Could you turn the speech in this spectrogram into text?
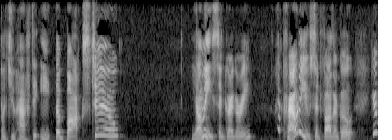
But you have to eat the box too. Yummy, said Gregory. I'm proud of you, said Father Goat. You're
